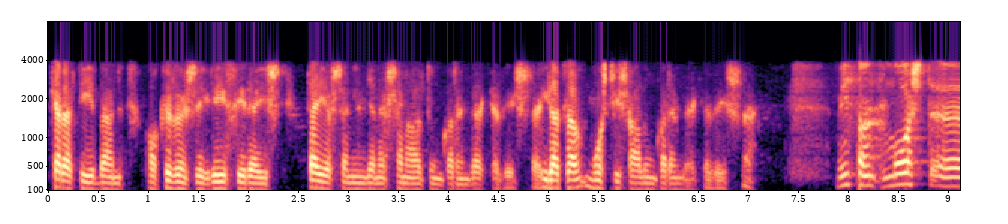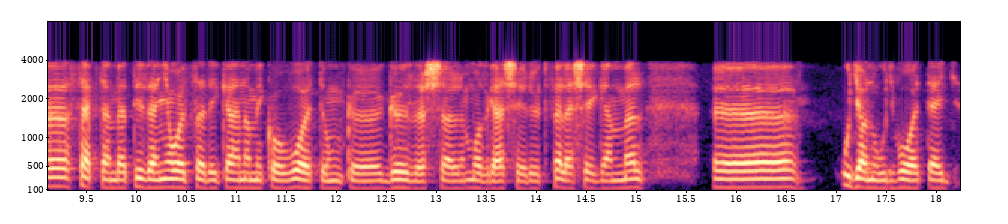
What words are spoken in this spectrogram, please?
keretében a közönség részére is teljesen ingyenesen álltunk a rendelkezésre, illetve most is állunk a rendelkezésre. Viszont most szeptember 18-án, amikor voltunk gőzössel, mozgássérült feleségemmel, ugyanúgy volt egy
